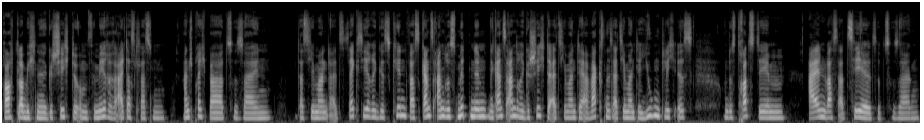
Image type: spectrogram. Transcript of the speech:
braucht, glaube ich, eine Geschichte, um für mehrere Altersklassen ansprechbar zu sein dass jemand als sechsjähriges Kind was ganz anderes mitnimmt, eine ganz andere Geschichte als jemand, der erwachsen ist, als jemand, der jugendlich ist und es trotzdem allen was erzählt sozusagen.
